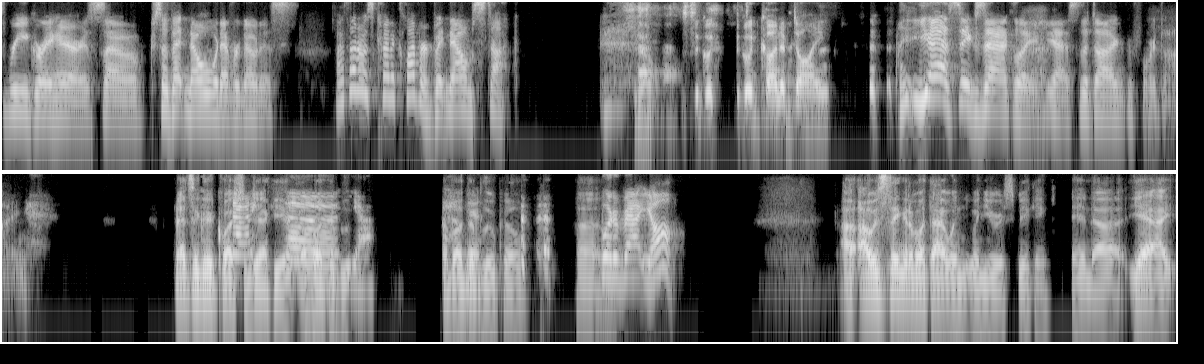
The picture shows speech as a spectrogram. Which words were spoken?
three gray hairs, so so that no one would ever notice. I thought it was kind of clever, but now I'm stuck. It's the good, the good kind of dying. yes, exactly. Yes, the dying before dying. That's a good question, Nice. Jackie, about uh, the blue, yeah. about the Yeah. blue pill. Uh, What about y'all? I, I was thinking about that when when you were speaking, and uh, yeah, I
